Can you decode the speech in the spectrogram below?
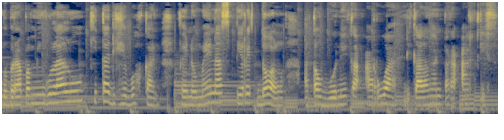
Beberapa minggu lalu kita dihebohkan fenomena spirit doll atau boneka arwah di kalangan para artis.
